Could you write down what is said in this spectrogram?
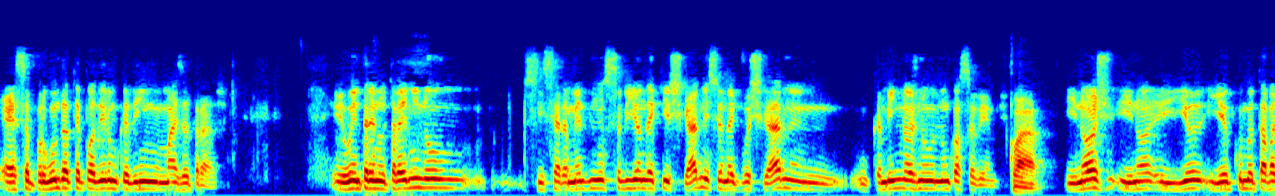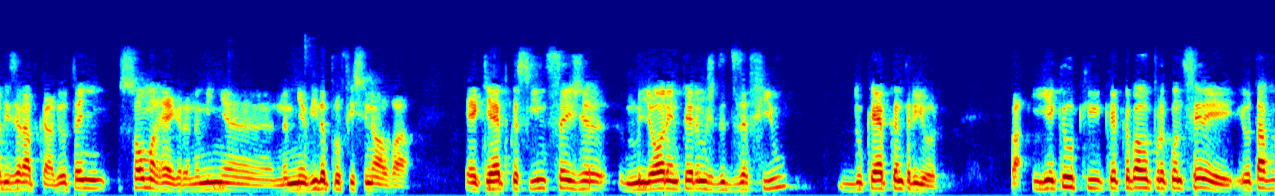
essa pergunta até pode ir um bocadinho mais atrás. Eu entrei no treino e não, sinceramente não sabia onde é que ia chegar, nem sei onde é que vou chegar, nem, o caminho nós não, nunca o sabemos. Claro. E nós, e, nós, e, eu, e eu, como eu estava a dizer há bocado, eu tenho só uma regra na minha, na minha vida profissional, vá, é que a época seguinte seja melhor em termos de desafio do que a época anterior. E aquilo que, que acabava por acontecer é, eu estava,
